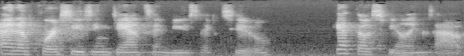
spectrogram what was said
and of course, using dance and music to get those feelings out.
